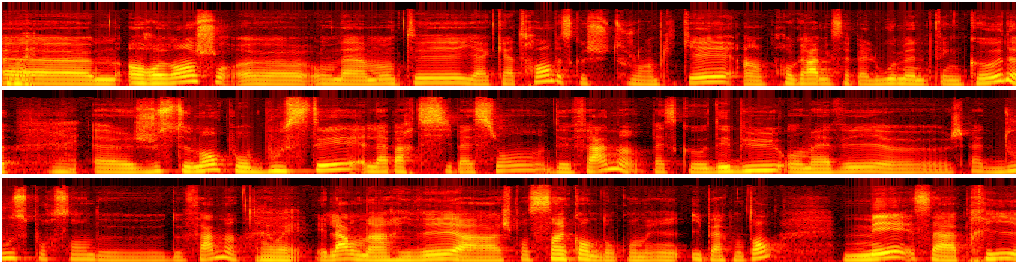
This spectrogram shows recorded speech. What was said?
Euh, en revanche, on, euh, on a monté il y a 4 ans, parce que je suis toujours impliquée, un programme qui s'appelle Women Think Code, Ouais. euh, justement pour booster la participation des femmes. Parce qu'au début, on avait, je sais pas, 12% de, de femmes. Ah ouais. Et là, on est arrivé à, je pense, 50, donc on est hyper content. Mais ça a pris,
